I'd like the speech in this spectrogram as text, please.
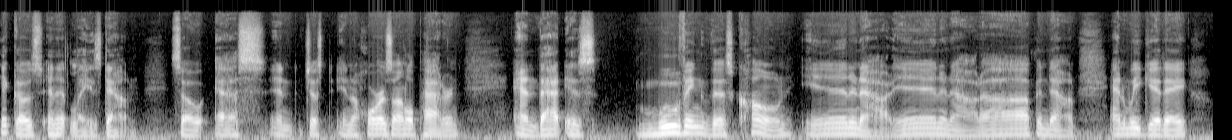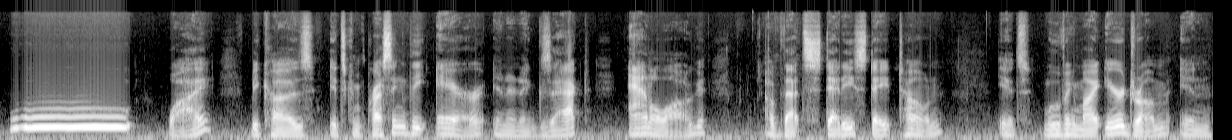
it goes and it lays down. So S and just in a horizontal pattern, and that is moving this cone in and out, in and out, up and down, and we get a Why? Because it's compressing the air in an exact analog of that steady state tone it's moving my eardrum in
